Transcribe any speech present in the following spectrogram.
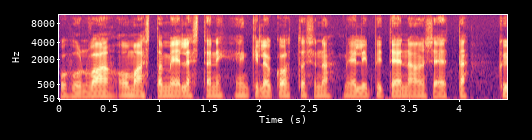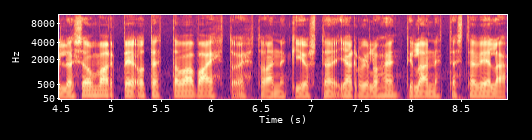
puhun vain omasta mielestäni henkilökohtaisena mielipiteenä on se, että kyllä se on varten otettava vaihtoehto, ainakin jos tämä järvilohen tilanne tästä vielä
